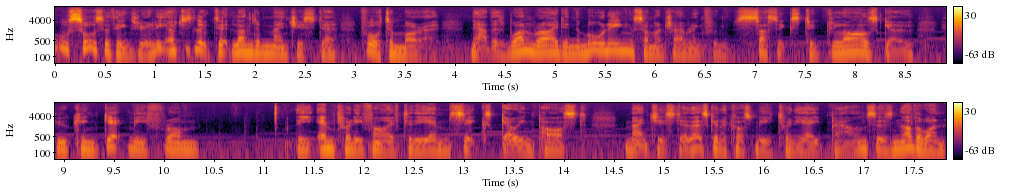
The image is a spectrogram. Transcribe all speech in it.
all sorts of things really. I've just looked at London Manchester for tomorrow. Now, there's one ride in the morning, someone travelling from Sussex to Glasgow who can get me from the M25 to the M6 going past Manchester. That's going to cost me £28. There's another one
